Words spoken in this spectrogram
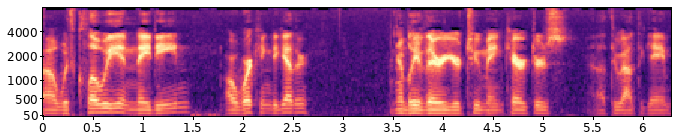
uh, with Chloe and Nadine are working together. I believe they're your two main characters uh, throughout the game.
